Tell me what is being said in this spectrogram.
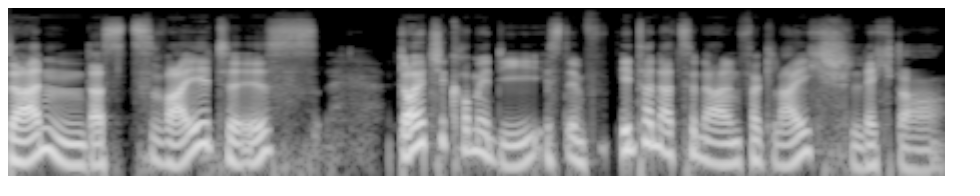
Dann das 2. ist: Deutsche Comedy ist im internationalen Vergleich schlechter.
